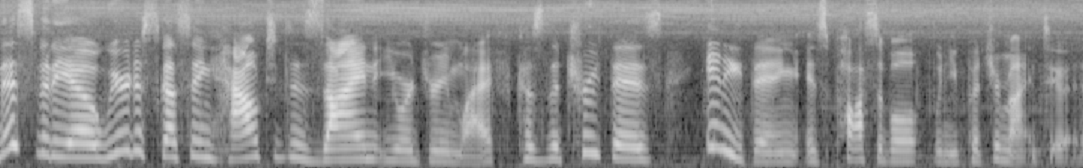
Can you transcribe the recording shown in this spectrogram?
this video, we're discussing how to design your dream life because the truth is anything is possible when you put your mind to it.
